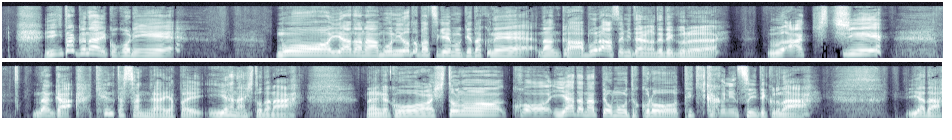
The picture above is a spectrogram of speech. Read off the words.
行きたくない、ここに。もう嫌だな。もう二度と罰ゲーム受けたくねえ。なんか油汗みたいなのが出てくる。うわきちい。なんか、ケンタさんがやっぱり嫌な人だな。なんかこう、人の、こう、嫌だなって思うところを的確についてくるな。嫌だ。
